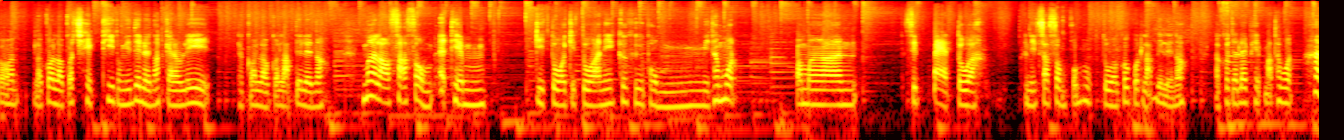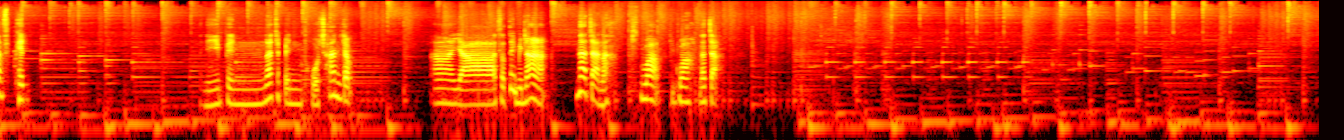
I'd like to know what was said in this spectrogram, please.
ก็แล้วก็เราก็เช็คที่ตรงนี้ได้เลยเนาะแกลเลอรี่ แล้วก็เราก็รับได้เลยเนาะ เมื่อเราสะสม a t t e m กี่ตัวกี่ตัวอันนี้ก็คือผมมีทั้งหมดประมาณ 18 ตัว อันนี้สะสมครบ6ตัวก็กดรับได้เลยเนาะแล้วก็จะได้เพชรมาทั้งหมด 50 เพชรอันนี้เป็นน่าจะเป็นโพชั่นกับายาสเตมิน่าน่าจะนะ คิดว่าคิดว่าน่าจะ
